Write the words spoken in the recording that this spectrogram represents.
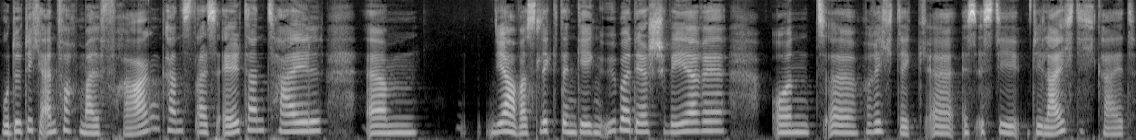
wo du dich einfach mal fragen kannst als Elternteil, ähm, ja, was liegt denn gegenüber der Schwere? Und äh, richtig, äh, es ist die, die Leichtigkeit.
